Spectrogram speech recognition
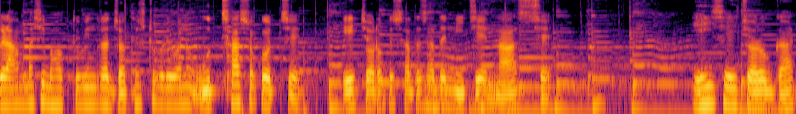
গ্রামবাসী ভক্তবৃন্দরা যথেষ্ট পরিমাণে উচ্ছ্বাসও করছে। এই চরকের সাথে সাথে নিচে নাচছে এই সেই চরক গাছ,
